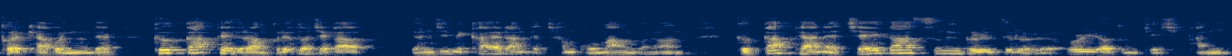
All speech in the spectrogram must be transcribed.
그렇게 하고 있는데 그 카페들은 그래도 제가 연지 미카엘한테 참 고마운 거는 그 카페 안에 제가 쓴 글들을 올려둔 게시판이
